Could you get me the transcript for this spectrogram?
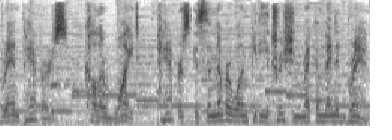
brand Pampers, color white, Pampers is the number one pediatrician recommended brand.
